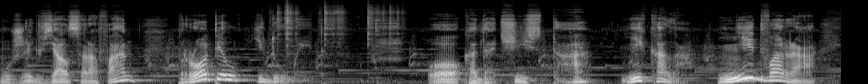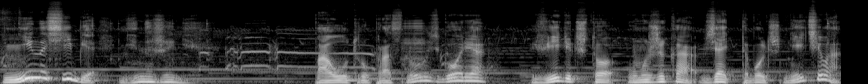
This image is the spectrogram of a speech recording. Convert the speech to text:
Мужик взял сарафан, пропил и думает. О, когда чисто, а? Ни кола, ни двора, ни на себе, ни на жене. Поутру проснулась Горя, видит, что у мужика взять-то больше нечего,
